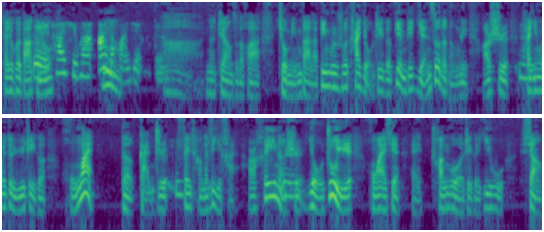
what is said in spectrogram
它就会把可，能它喜欢暗的嗯环境。对，啊，那这样子的话就明白了，并不是说它有这个辨别颜色的能力，而是它嗯。因为对于这个红外的感知嗯。非常的厉害，而黑呢嗯。是有助于红外线哎穿过这个衣物向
